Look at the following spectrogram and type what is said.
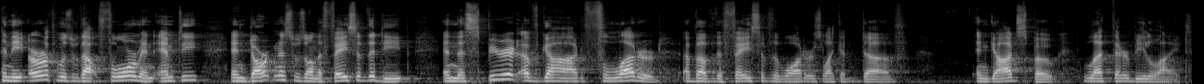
And the earth was without form and empty, and darkness was on the face of the deep, and the Spirit of God fluttered above the face of the waters like a dove. And God spoke, Let there be light.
